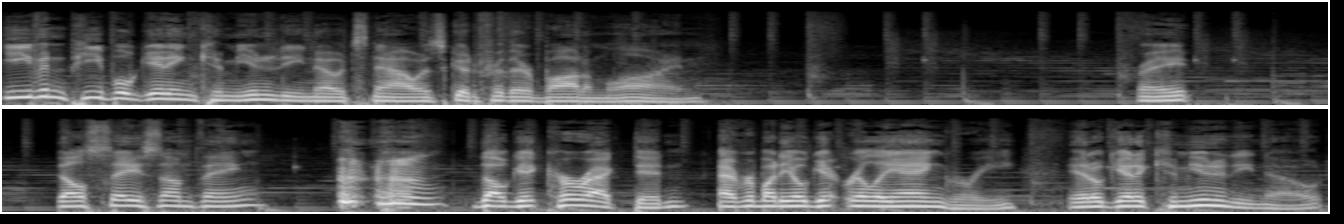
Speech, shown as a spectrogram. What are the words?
even people getting community notes now is good for their bottom line. Right? They'll say something, they'll get corrected, everybody will get really angry, it'll get a community note,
